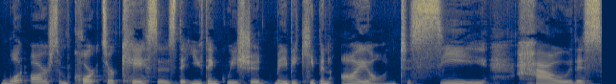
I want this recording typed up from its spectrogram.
what are some courts or cases that you think we should maybe keep an eye on to see how this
